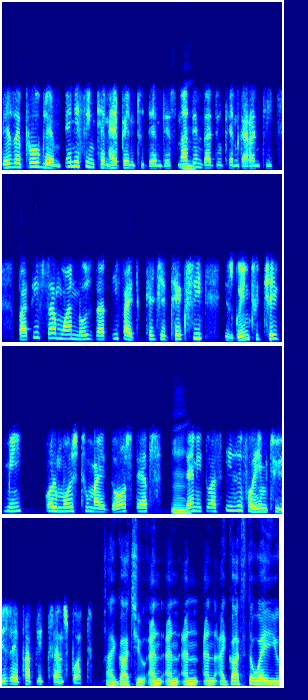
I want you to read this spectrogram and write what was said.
there's a problem. Anything can happen to them. There's Mm. nothing that you can guarantee. But if someone knows that if I catch a taxi, is going to take me almost to my doorsteps, Mm. then it was easy for him to use a public transport. I got you and and and and I got the way you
